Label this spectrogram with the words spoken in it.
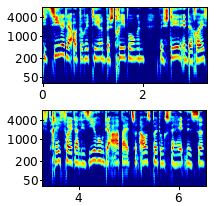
Die Ziele der autoritären Bestrebungen bestehen in der Refeudalisierung der Arbeits- und Ausbeutungsverhältnisse,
